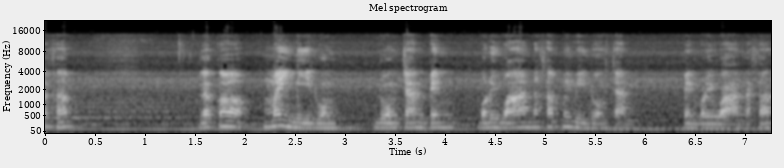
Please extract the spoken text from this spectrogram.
นะครับ แล้วก็ไม่มีดวงดวงจันทร์เป็นบริวารนะครับ ไม่มีดวงจันทร์เป็นบริวารนะครับ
